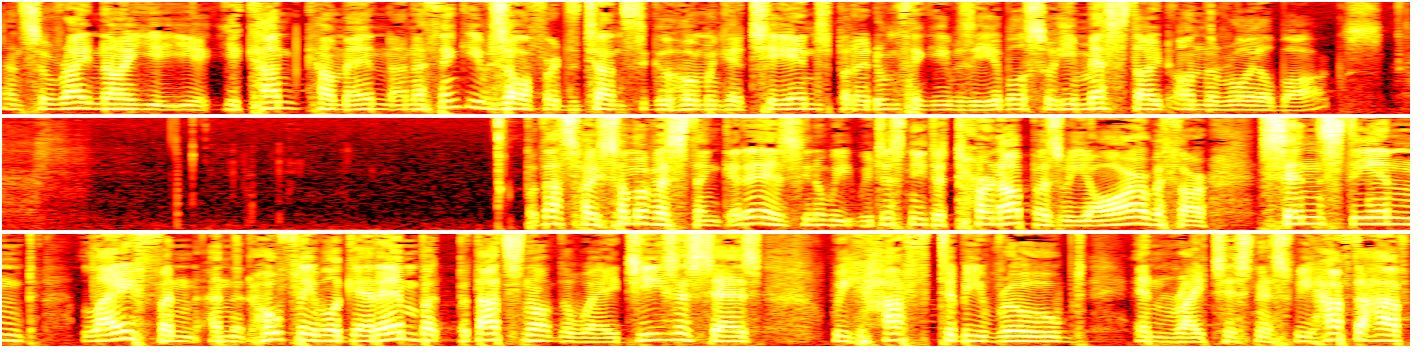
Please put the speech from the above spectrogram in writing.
And so right now you, you, you can't come in. And I think he was offered the chance to go home and get changed, but I don't think he was able. So he missed out on the royal box. But that's how some of us think it is. You know, we, we just need to turn up as we are with our sin stained life and, and that hopefully we'll get in. But, but that's not the way. Jesus says we have to be robed in righteousness. We have to have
